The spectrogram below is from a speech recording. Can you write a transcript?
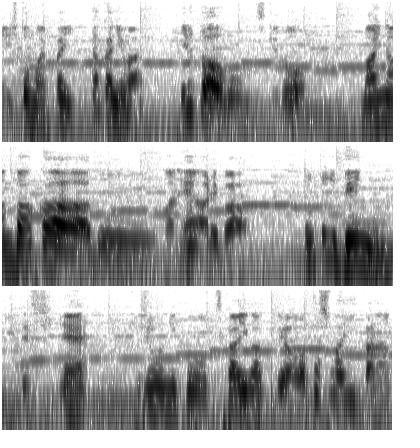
えー、人もやっぱり中にはいるとは思うんですけど、マイナンバーカードがね、あれば本当に便利ですしね、非常にこう使い勝手は私はいいかなと。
